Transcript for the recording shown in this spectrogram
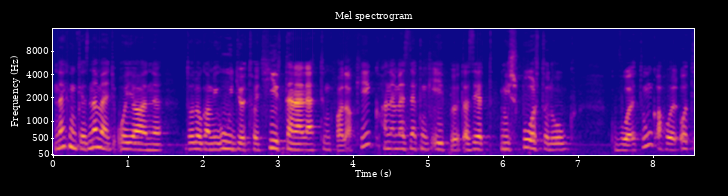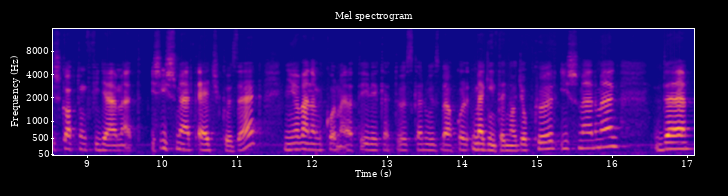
nekünk ez nem egy olyan dolog, ami úgy jött, hogy hirtelen lettünk valakik, hanem ez nekünk épült. Azért mi sportolók voltunk, ahol ott is kaptunk figyelmet, és ismert egy közeg. Nyilván, amikor már a TV2-höz kerülsz be, akkor megint egy nagyobb kör ismer meg, de,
